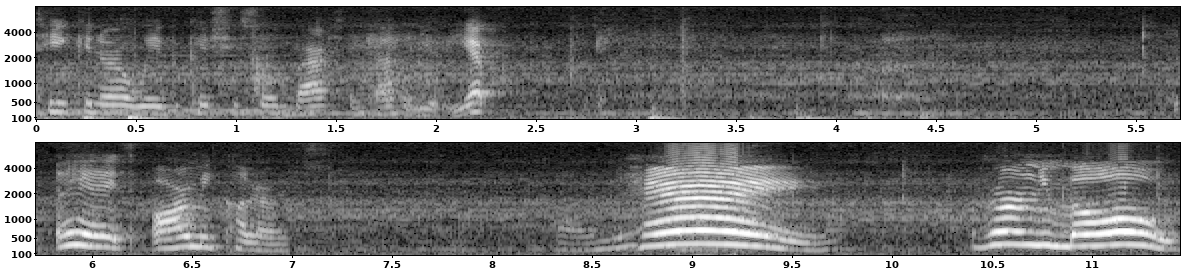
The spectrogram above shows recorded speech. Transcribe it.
taken her away because she's so embarrassing, haven't you? Yep. Hey, it's army colours. Hey! Hernimo!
